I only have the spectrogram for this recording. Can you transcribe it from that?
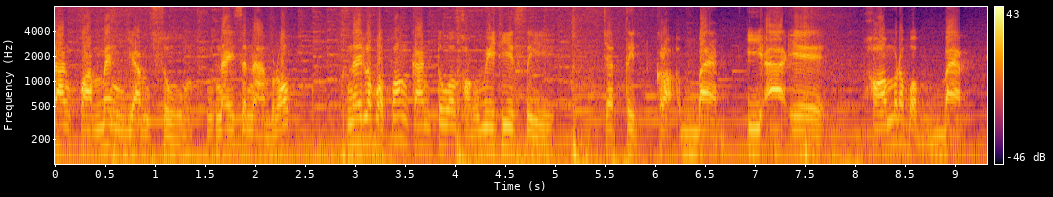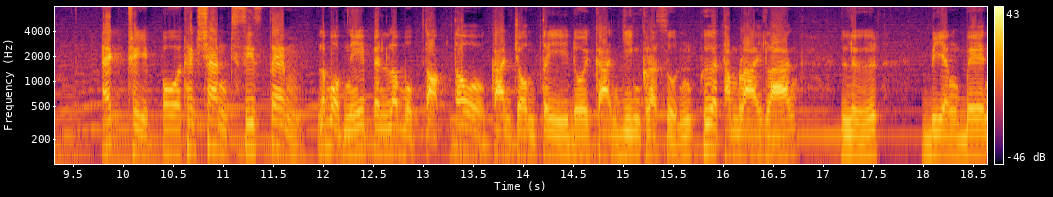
สร้างความแม่นยำสูงในสนามรบ ในระบบป้องกันตัวของ VT4 จะติดเกราะแบบ ERA พร้อมระบบแบบ Active Protection System ระบบนี้เป็นระบบตอบโต้การโจมตีโดยการยิงกระสุนเพื่อทำลายล้าง หรือเบี่ยงเบน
